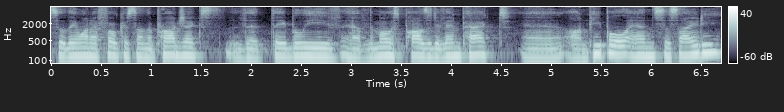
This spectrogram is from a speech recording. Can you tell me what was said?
So they want to focus on the projects that they believe have the most positive impact uh, on people and society.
